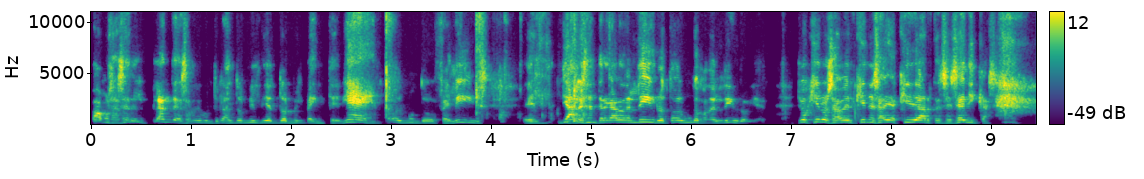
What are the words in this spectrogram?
vamos a hacer el plan de desarrollo cultural 2010-2020. Bien, todo el mundo feliz. ya les entregaron el libro, todo el mundo con el libro. Bien. Yo quiero saber quiénes hay aquí de artes escénicas. ¡Ah!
